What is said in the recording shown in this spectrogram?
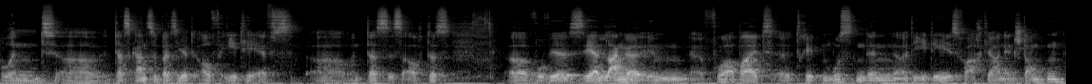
Und äh, das Ganze basiert auf ETFs. Äh, und das ist auch das, wo wir sehr lange in äh, Vorarbeit äh, treten mussten, denn die Idee ist vor acht Jahren entstanden.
